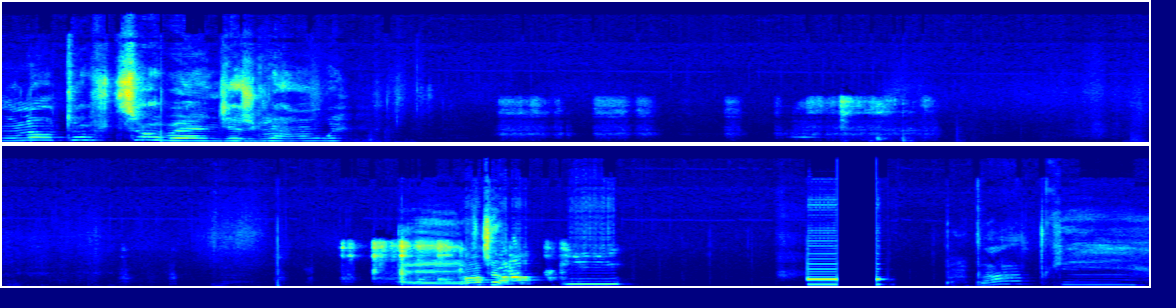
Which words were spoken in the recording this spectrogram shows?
No to w co będziesz grały? E, co? Papatki! Papatki.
